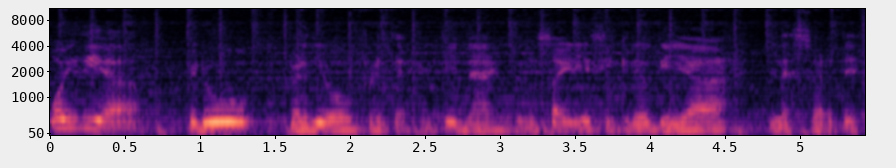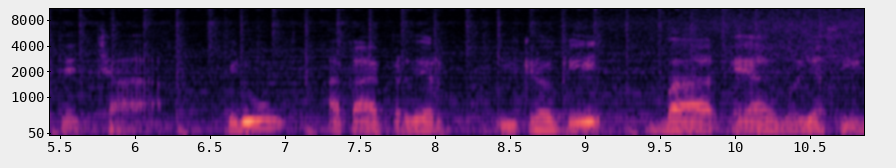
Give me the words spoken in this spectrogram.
Hoy día Perú perdió frente a Argentina en Buenos Aires y creo que ya la suerte está echada. Perú acaba de perder y creo que va quedando ya sin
